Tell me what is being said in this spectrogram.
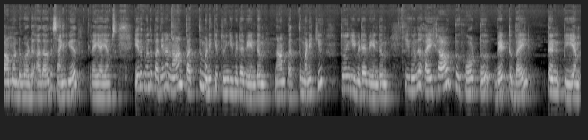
காமௌண்ட் வேர்டு அதாவது சங்கீத் கிரையாயம்ஸ் இதுக்கு வந்து பார்த்திங்கன்னா நான் பத்து மணிக்கு தூங்கிவிட வேண்டும். நான் பத்து மணிக்கு தூங்கிவிட வேண்டும். இது வந்து I have to go to bed by ten PM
